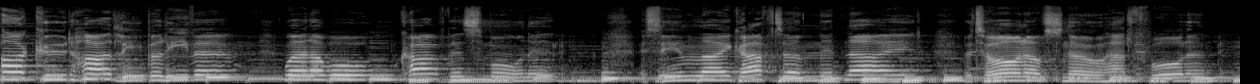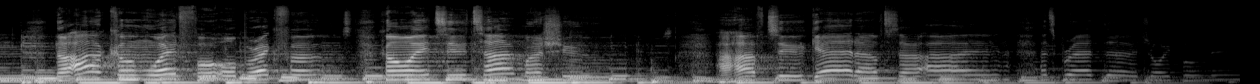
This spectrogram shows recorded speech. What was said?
I could hardly believe it when I woke up this morning. It seemed like after midnight, a ton of snow had fallen. Now I can't wait for breakfast, can't wait to tie my shoes. I have to get outside and spread the joyful news.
